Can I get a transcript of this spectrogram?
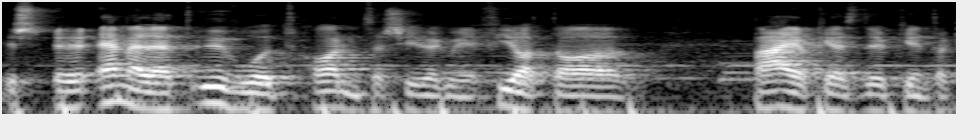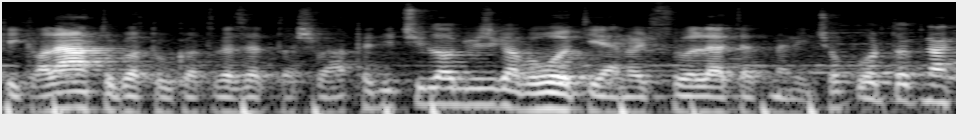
És ö, emellett ő volt 30-as években egy fiatal pályakezdőként, akik a látogatókat vezette a Svábhegyi csillagvizsgába, volt ilyen, hogy föl lehetett menni csoportoknak,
